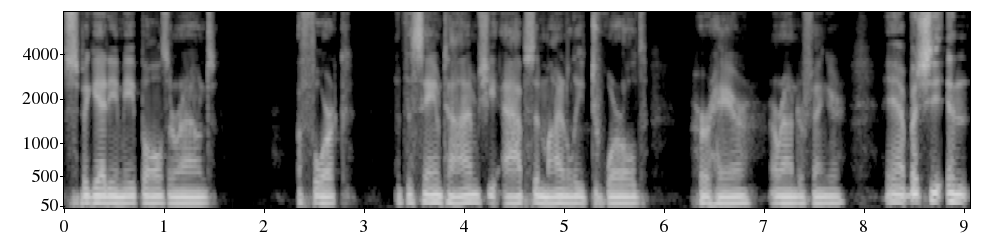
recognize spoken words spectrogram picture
spaghetti meatballs around a fork. At the same time, she absentmindedly twirled her hair around her finger Yeah, but she in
